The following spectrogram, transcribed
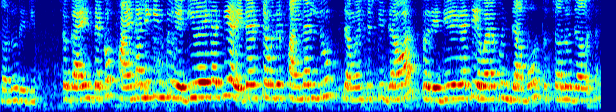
চলো রেডি তো গাইজ দেখো ফাইনালি কিন্তু রেডি হয়ে গেছি, আর এটা হচ্ছে আমাদের ফাইনাল লুক জামাই ষষ্ঠী যাওয়া তো রেডি হয়ে গেছি, এবার এখন যাব, তো চলো যাওয়া যাক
